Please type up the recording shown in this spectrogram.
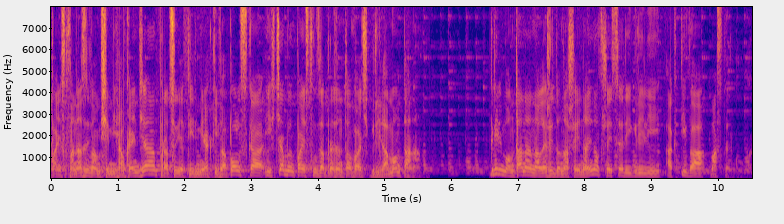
Państwa, nazywam się Michał Kędzia, pracuję w firmie Activa Polska i chciałbym Państwu zaprezentować grilla Montana. Grill Montana należy do naszej najnowszej serii grilli Activa Master Cook.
